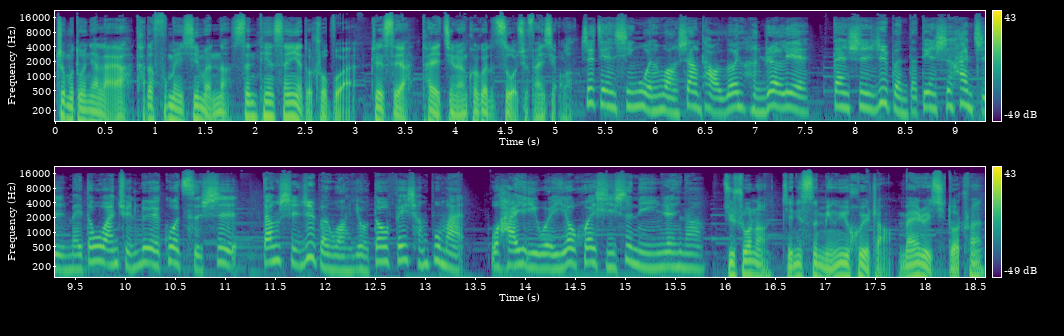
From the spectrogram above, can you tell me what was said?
这么多年来啊，他的负面新闻呢，三天三夜都说不完。这次呀，他也竟然乖乖的自我去反省了。这件新闻网上讨论很热烈，但是日本的电视和纸媒都完全略过此事。当时日本网友都非常不满。我还以为又会息事宁人呢。据说呢，杰尼斯名誉会长 Mary 喜多川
